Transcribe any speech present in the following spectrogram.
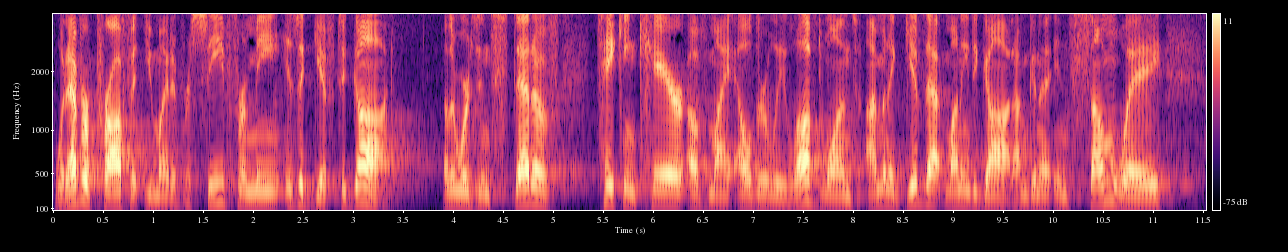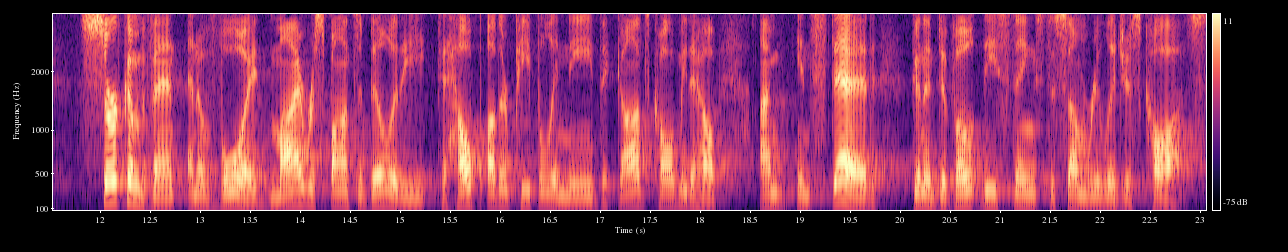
whatever profit you might have received from me is a gift to God. In other words, instead of taking care of my elderly loved ones, I'm going to give that money to God. I'm going to, in some way, circumvent and avoid my responsibility to help other people in need that God's called me to help. I'm instead going to devote these things to some religious cause.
